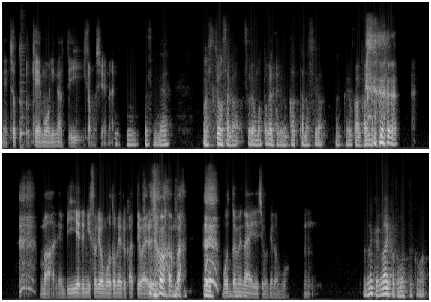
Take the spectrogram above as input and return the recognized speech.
ね、ちょっと啓蒙になっていいかもしれない。うん、ですね。まあ視聴者がそれを求めてるのかって話がなんかよくわかんない。まあね、BL にそれを求めるかって言われると、あんま求めないでしょうけども。うん、なんかうまいこと思ったこ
